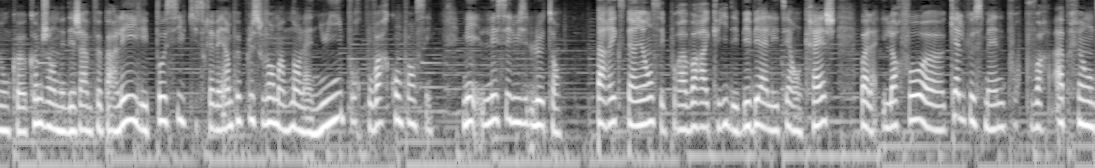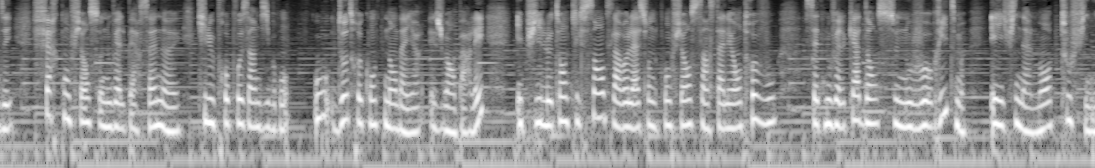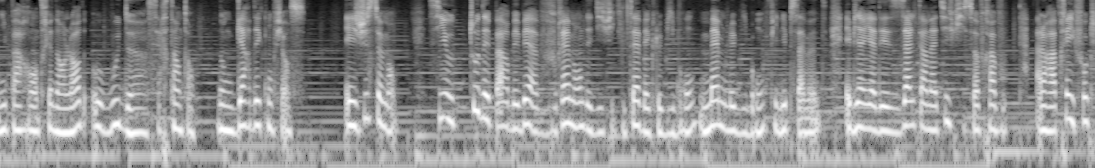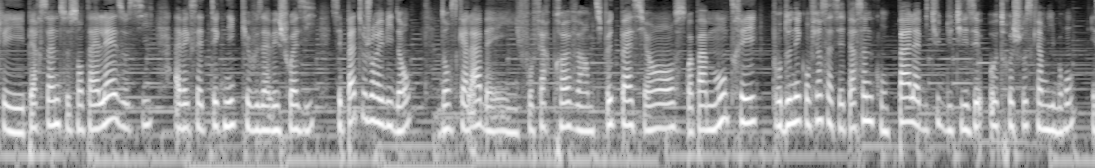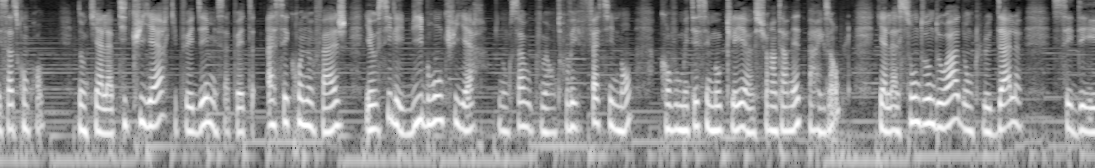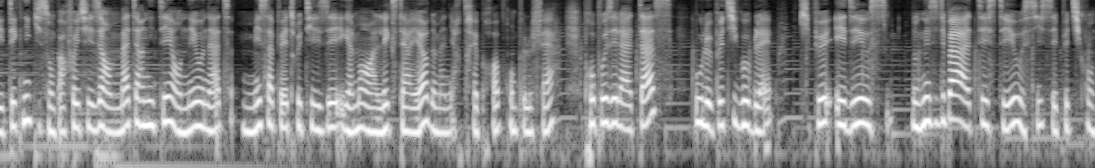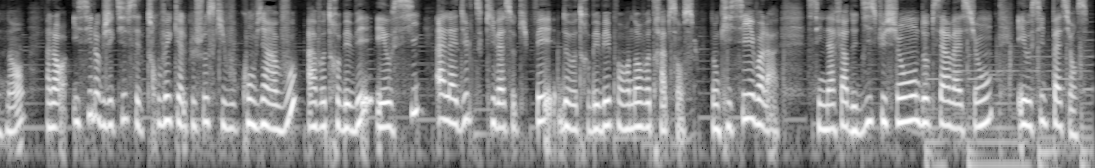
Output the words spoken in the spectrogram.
donc, comme j'en ai déjà un peu parlé, il est possible qu'il se réveille un peu plus souvent maintenant la nuit pour pouvoir compenser. Mais laissez-lui le temps par expérience et pour avoir accueilli des bébés allaités en crèche, voilà, il leur faut quelques semaines pour pouvoir appréhender, faire confiance aux nouvelles personnes qui lui proposent un biberon ou d'autres contenants d'ailleurs, et je vais en parler. Et puis le temps qu'ils sentent la relation de confiance s'installer entre vous, cette nouvelle cadence, ce nouveau rythme, et finalement tout finit par rentrer dans l'ordre au bout d'un certain temps. Donc gardez confiance. Et justement, si au tout départ bébé a vraiment des difficultés avec le biberon, même le biberon Philippe Savant, eh bien il y a des alternatives qui s'offrent à vous. Alors après, il faut que les personnes se sentent à l'aise aussi avec cette technique que vous avez choisie. C'est pas toujours évident. Dans ce cas-là, ben, il faut faire preuve un petit peu de patience, pourquoi pas montrer pour donner confiance à ces personnes qui n'ont pas l'habitude d'utiliser autre chose qu'un biberon, et ça se comprend. Donc il y a la petite cuillère qui peut aider, mais ça peut être assez chronophage. Il y a aussi les biberons cuillères. Donc ça, vous pouvez en trouver facilement quand vous mettez ces mots-clés euh, sur Internet, par exemple. Il y a la sonde doigt, donc le DAL. C'est des techniques qui sont parfois utilisées en maternité, en néonate, mais ça peut être utilisé également à l'extérieur de manière très propre, on peut le faire. Proposer la tasse, ou le petit gobelet qui peut aider aussi. Donc n'hésitez pas à tester aussi ces petits contenants. Alors ici l'objectif c'est de trouver quelque chose qui vous convient à vous, à votre bébé et aussi à l'adulte qui va s'occuper de votre bébé pendant votre absence. Donc ici voilà, c'est une affaire de discussion, d'observation et aussi de patience.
